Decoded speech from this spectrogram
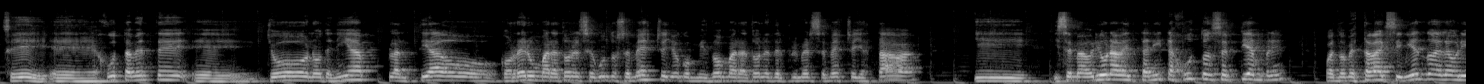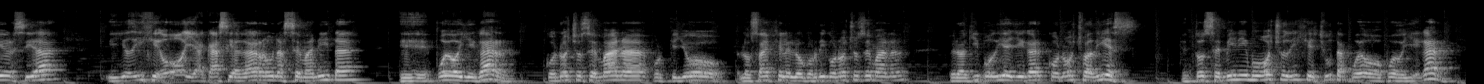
Sí, eh, justamente eh, yo no tenía planteado correr un maratón el segundo semestre, yo con mis dos maratones del primer semestre ya estaba y, se me abrió una ventanita justo en septiembre cuando me estaba exhibiendo de la universidad y yo dije, oye, acá si agarro una semanita eh, puedo llegar con ocho semanas, porque yo Los Ángeles lo corrí con ocho semanas, pero aquí podía llegar con ocho a diez. Entonces mínimo ocho dije, chuta, puedo, puedo llegar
